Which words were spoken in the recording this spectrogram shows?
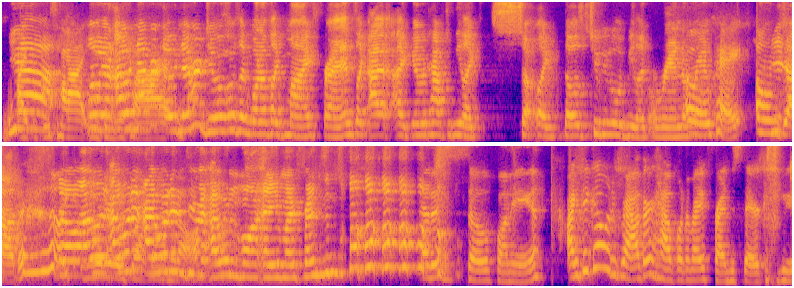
Yeah, I, hat, oh well, I would never, I would never do it with like one of like my friends. Like I, I it would have to be like so like those two people would be like a random. Oh, random. okay. Oh, yeah. like, no, I would, I wouldn't, I wouldn't do it. I wouldn't want any of my friends involved. that is so funny. I think I would rather have one of my friends there because we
